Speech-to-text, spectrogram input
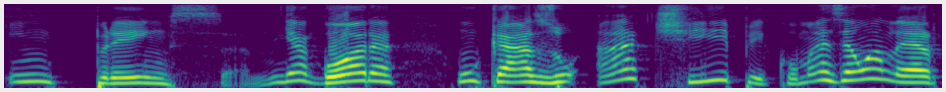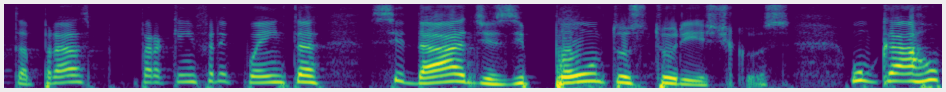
imprensa. E agora, um caso atípico, mas é um alerta para quem frequenta cidades e pontos turísticos. Um carro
